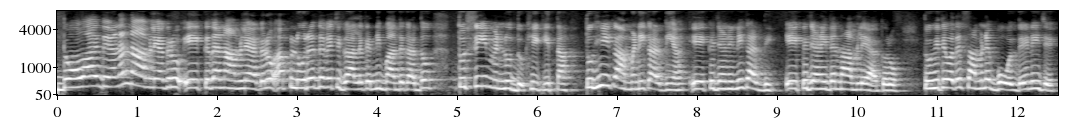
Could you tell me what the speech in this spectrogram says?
ਦੋਵਾਂ ਦੇ ਨਾ ਨਾਮ ਲਿਆ ਕਰੋ ਇੱਕ ਦਾ ਨਾਮ ਲਿਆ ਕਰੋ ਆ ਪਲੂਰਲ ਦੇ ਵਿੱਚ ਗੱਲ ਕਰਨੀ ਬੰਦ ਕਰ ਦਿਓ। ਤੁਸੀਂ ਮੈਨੂੰ ਦੁਖੀ ਕੀਤਾ ਤੁਸੀਂ ਕੰਮ ਨਹੀਂ ਕਰਦੀਆਂ ਇੱਕ ਜਣੀ ਨਹੀਂ ਕਰਦੀ ਇੱਕ ਜਣੀ ਦਾ ਨਾਮ ਲਿਆ ਕਰੋ। ਤੁਸੀਂ ਤੇ ਉਹਦੇ ਸਾਹਮਣੇ ਬੋਲਦੇ ਨਹੀਂ ਜੇ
